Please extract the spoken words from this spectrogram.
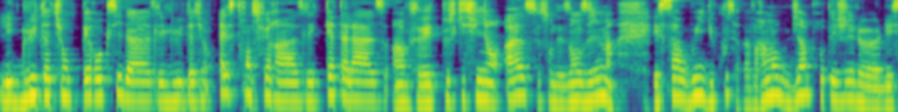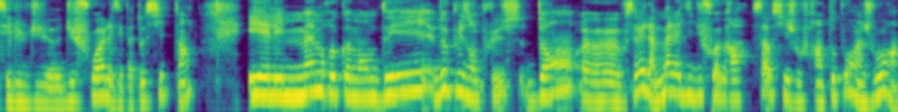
les glutations peroxydases, les glutations S-transférases, les catalases. Hein, vous savez, tout ce qui se finit en ase, ce sont des enzymes. Et ça, oui, du coup, ça va vraiment bien protéger les cellules du, du, foie, les hépatocytes. Hein. Et elle est même recommandée de plus en plus dans, euh, vous savez, la maladie du foie gras. Ça aussi, je vous ferai un topo un jour.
